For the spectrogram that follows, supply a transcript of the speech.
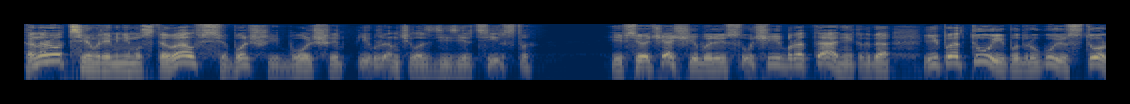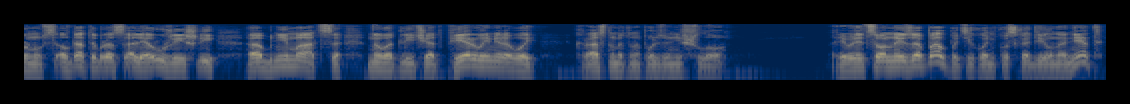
А народ тем временем уставал все больше и больше, и уже началось дезертирство. И все чаще были случаи братания, когда и по ту, и по другую сторону солдаты бросали оружие и шли обниматься, но в отличие от Первой мировой, красным это на пользу не шло. Революционный запал потихоньку сходил на нет,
